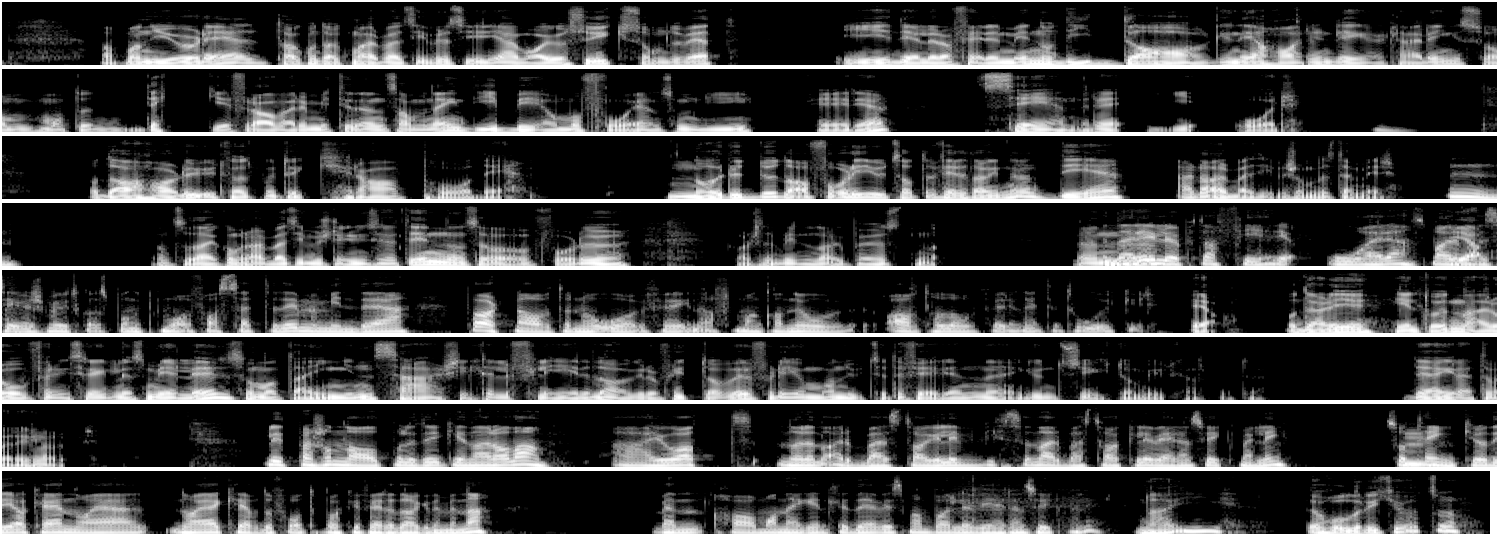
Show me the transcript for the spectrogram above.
at man gjør det, tar kontakt med arbeidsgiver og sier jeg var jo syk, som du vet, i deler av ferien min, og de dagene jeg har en legeerklæring som på en måte dekker fraværet mitt i den sammenheng, de ber om å få igjen som ny ferie senere i år. Mm. Og da har du i utgangspunktet krav på det. Når du da får de utsatte feriedagene, det er det arbeidsgiver som bestemmer. Mm. Så der kommer arbeidsgivers styringsrett inn, og så får du Kanskje det blir noen dager på høsten, da. Men det er i eh, løpet av ferieåret som arbeidsgiver som utgangspunkt må fastsette det, med mindre partene avtaler noe overføring, da, for man kan jo avtale overføring etter to uker. Ja, Og det er de helt ordinære overføringsreglene som gjelder, sånn at det er ingen særskilt eller flere dager å flytte over fordi om man utsetter ferien grunnet sykdom i utgangspunktet. Det er greit å være klar over. Litt personalpolitikk inn her òg, da, er jo at når en arbeidstaker, eller hvis en arbeidstaker leverer en sykemelding, så Mm. tenker jo de ok, nå har jeg, nå har jeg krevd å få tilbake feriedagene mine, men har man egentlig det hvis man bare leverer en sykemelding? Nei, det holder ikke, vet du.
